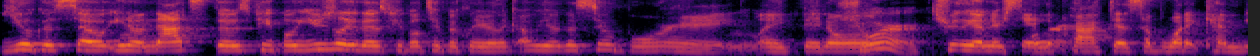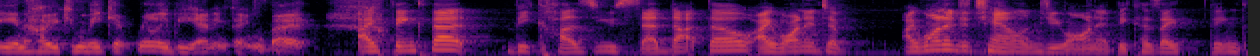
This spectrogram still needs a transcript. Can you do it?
yoga's so, you know, and that's those people, usually those people typically are like, oh, yoga's so boring. Like they don't Sure. truly understand the practice of what it can be and how you can make it really be anything. But I think that because you said that though, I wanted to I wanted to challenge you on it because I think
